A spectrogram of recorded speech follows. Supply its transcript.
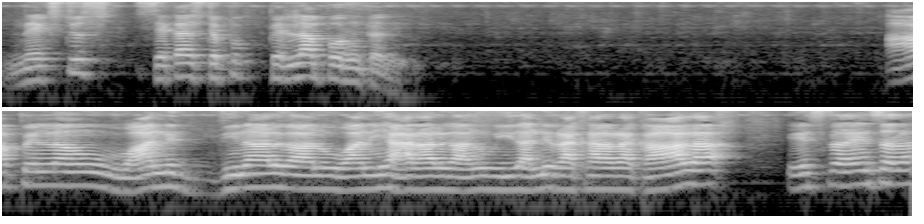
నెక్స్ట్ సెకండ్ స్టెప్ పెళ్ళాం పోరు ఉంటుంది. ఆ పెళ్ళం వాని దినాలు గాను వాని హారాలు గాను ఇది అన్ని రకాల రకాల వేస్తుందా ఏం ఆ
